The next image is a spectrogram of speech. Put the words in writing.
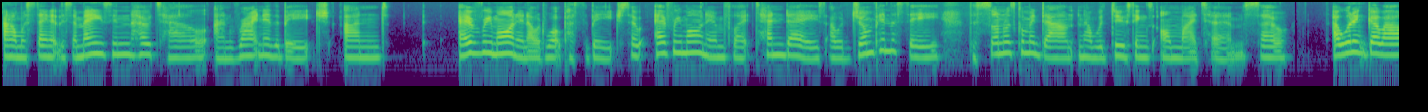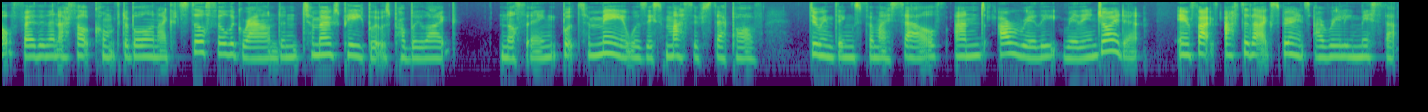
And was staying at this amazing hotel and right near the beach and every morning I would walk past the beach. So every morning for like 10 days, I would jump in the sea, the sun was coming down, and I would do things on my terms. So I wouldn't go out further than I felt comfortable and I could still feel the ground. And to most people, it was probably like nothing. But to me, it was this massive step of doing things for myself. And I really, really enjoyed it. In fact, after that experience, I really missed that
